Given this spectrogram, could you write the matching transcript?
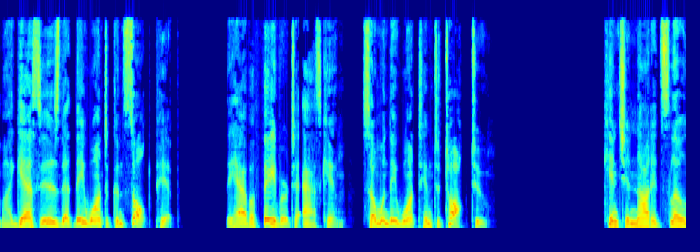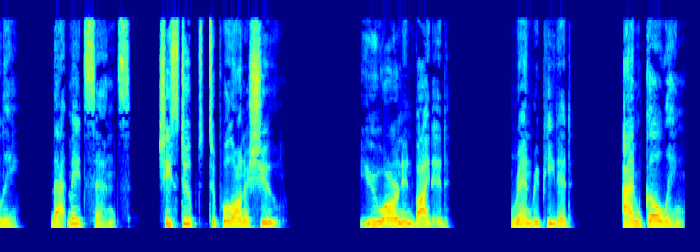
My guess is that they want to consult Pip. They have a favor to ask him, someone they want him to talk to. Kinchen nodded slowly. That made sense. She stooped to pull on a shoe. You aren't invited, Wren repeated. I'm going.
